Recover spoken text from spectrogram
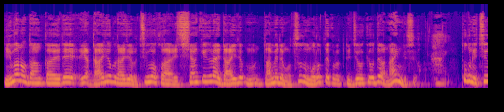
今の段階で、いや、大丈夫、大丈夫、中国は一四半期ぐらい大丈夫、ダメでもすぐ戻ってくるっていう状況ではないんですよ。はい、特に中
